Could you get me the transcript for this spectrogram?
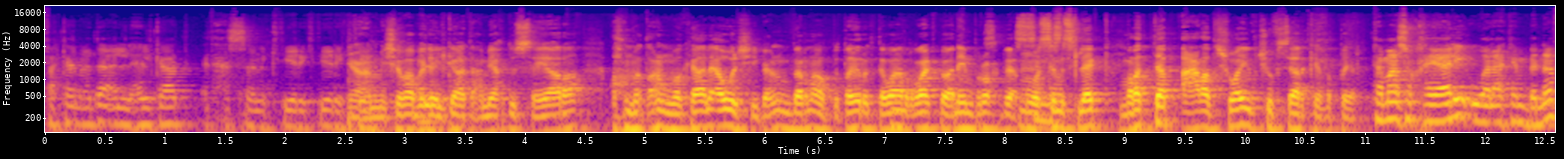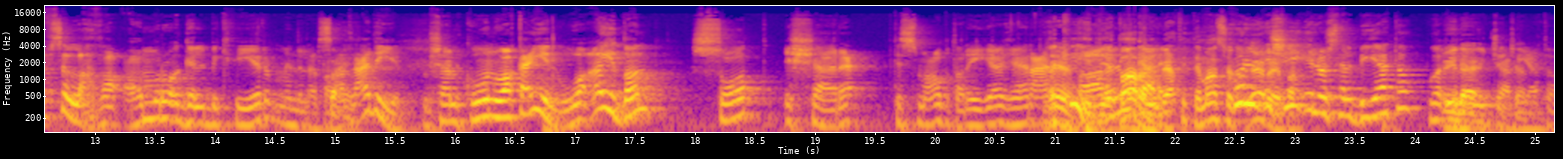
فكان أداء الهلكات تحسن كثير كثير كثير. يا عمي شباب الهلكات عم ياخذوا السيارة يطلعون من الوكاله أول شيء بيعملون برنامج بيطيروا التوائر الراكبه بعدين بيروح بيعطوها سمس لك مرتب أعرض شوي بتشوف السياره كيف تطير تماسك خيالي ولكن بنفس اللحظة عمره أقل بكثير من الإطارات. العادية مشان نكون واقعيين. وأيضا صوت الشارع تسمعه بطريقة غير عن اللي المكالمة. بيعطيك تماسك كل شيء. له سلبياته وله إيجابياته.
